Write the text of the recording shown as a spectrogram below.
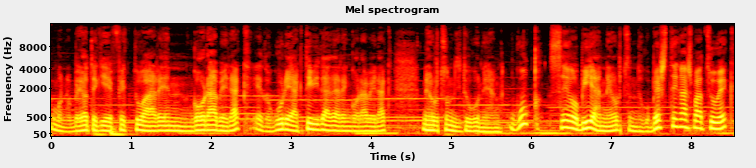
bueno, beroteki efektuaren gora berak edo gure aktibitatearen gora berak neurtzen ditugunean. Guk CO2 neurtzen dugu. Beste gas batzuek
